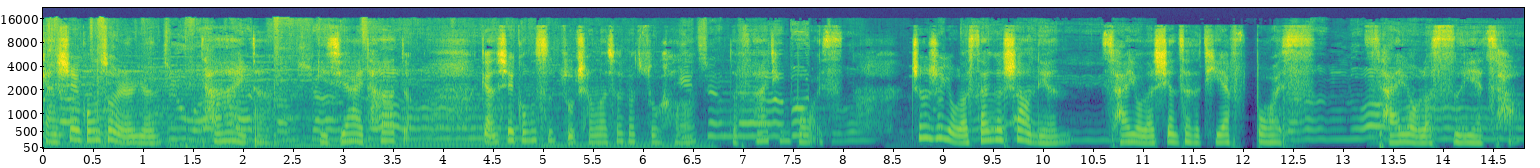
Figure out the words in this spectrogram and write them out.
感谢工作人员，他爱的以及爱他的，感谢公司组成了这个组合，The Fighting Boys。正是有了三个少年，才有了现在的 TFBOYS，才有了四叶草。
